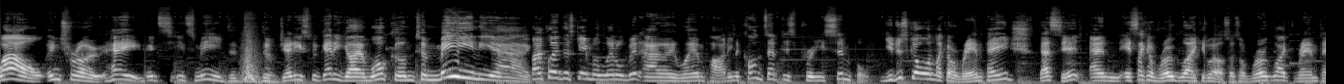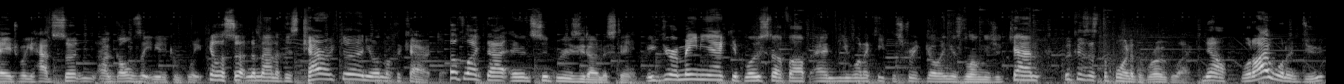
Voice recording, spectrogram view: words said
Wow, intro. Hey, it's it's me, the, the, Jetty Spaghetti guy, and welcome to Maniac! I played this game a little bit at a LAN party. The concept is pretty simple. You just go on like a rampage, that's it, and it's like a roguelike as well. So it's a roguelike rampage where you have certain uh, goals that you need to complete. Kill a certain amount of this character and you unlock a character. Stuff like that, and it's super easy to understand. If you're a maniac, you blow stuff up, and you want to keep the streak going as long as you can, because that's the point of the roguelike. Now, what I want to do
